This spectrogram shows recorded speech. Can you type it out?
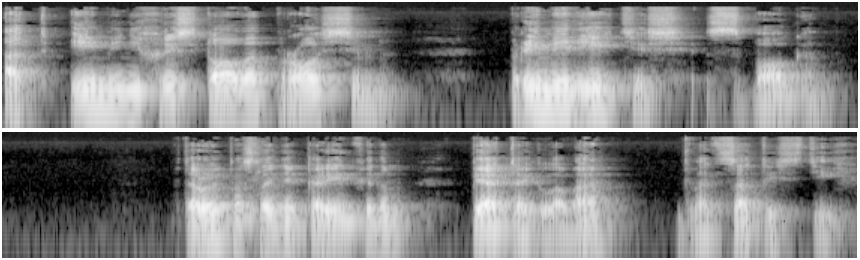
от имени Христова просим, примиритесь с Богом. Второе послание к Коринфянам, 5 глава, 20 стих.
